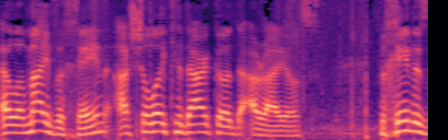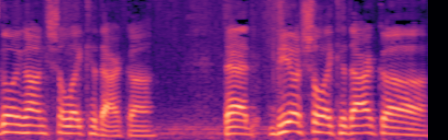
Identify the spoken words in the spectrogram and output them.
Elamai V'chein, Ashaloi Kedarka da Arayos. V'chein is going on Shaloi Kedarka. That Bia Shaloi Kedarka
